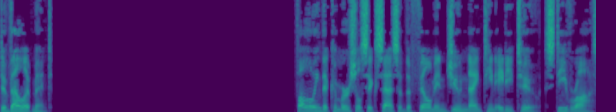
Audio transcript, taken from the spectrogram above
Development. Following the commercial success of the film in June 1982, Steve Ross,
